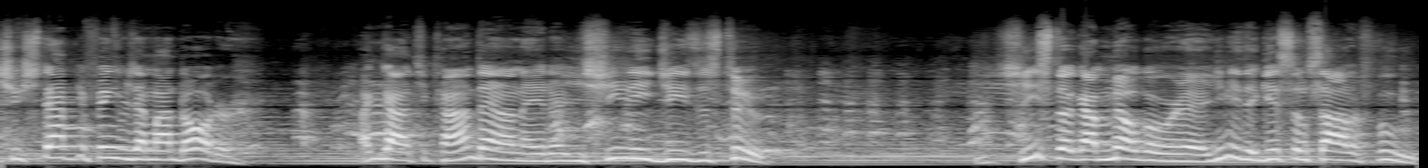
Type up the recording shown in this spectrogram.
she, snapped your fingers at my daughter. I got you. Calm down, Ada. She need Jesus too. She still got milk over there. You need to get some solid food.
